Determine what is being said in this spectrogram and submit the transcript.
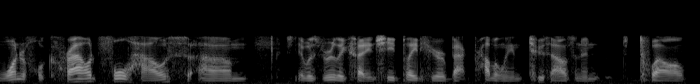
wonderful crowd, full house. Um, it was really exciting. She'd played here back probably in 2012,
